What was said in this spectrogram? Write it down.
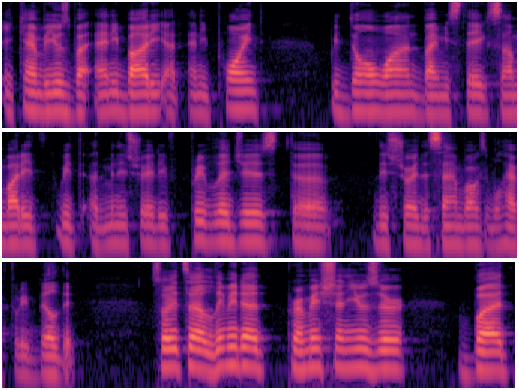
it can be used by anybody at any point. We don't want, by mistake, somebody with administrative privileges to destroy the sandbox. We'll have to rebuild it. So it's a limited permission user, but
